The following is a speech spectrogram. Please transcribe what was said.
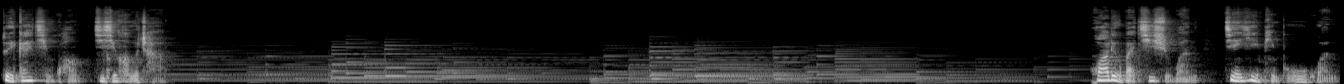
对该情况进行核查。花六百七十万建赝品博物馆，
